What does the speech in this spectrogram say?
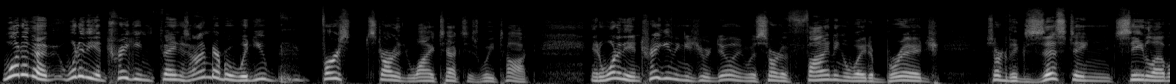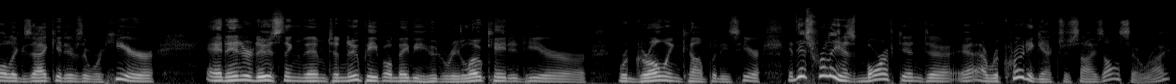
One of the one of the intriguing things, and I remember when you first started Y Texas, we talked, and one of the intriguing things you were doing was sort of finding a way to bridge sort of existing C level executives that were here and introducing them to new people maybe who'd relocated here or were growing companies here. And this really has morphed into a recruiting exercise also, right?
